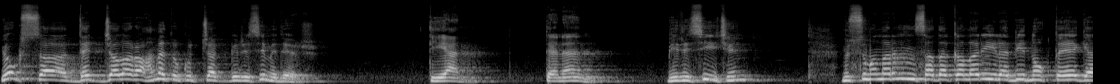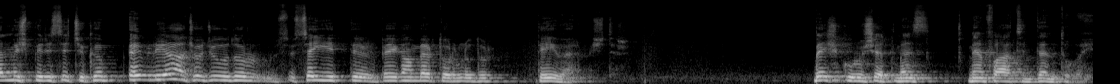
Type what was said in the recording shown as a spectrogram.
yoksa Deccal'a rahmet okutacak birisi midir? diyen, denen birisi için Müslümanların sadakalarıyla bir noktaya gelmiş birisi çıkıp evliya çocuğudur, seyittir, peygamber torunudur deyivermiştir. Beş kuruş etmez menfaatinden dolayı.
